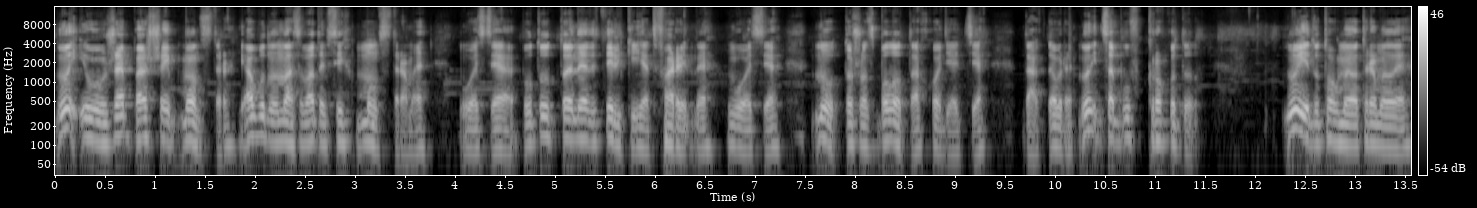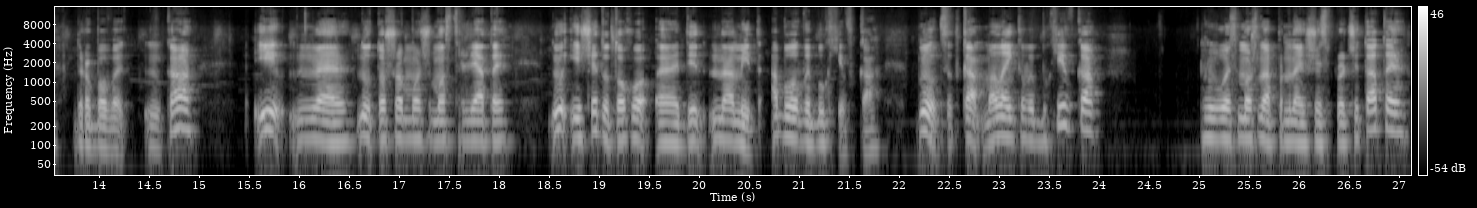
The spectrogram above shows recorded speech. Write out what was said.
Ну і вже перший монстр. Я буду називати всіх монстрами. Ось, е, бо тут не тільки є тварини. Ось, е, ну, то що з болота ходять. Так, добре. Ну і це був крокодил. Ну і до того ми отримали дробовика. І е, ну, то, що можемо стріляти. Ну і ще до того е, динаміт або вибухівка. Ну, це така маленька вибухівка. Ось можна про неї щось прочитати.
